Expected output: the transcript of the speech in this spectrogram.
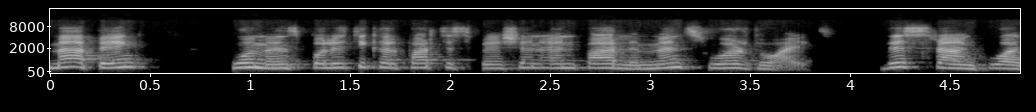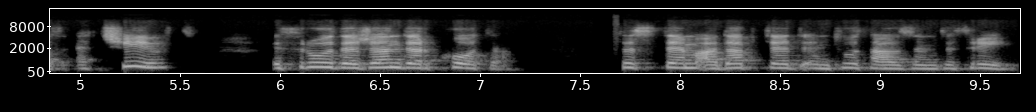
mapping women's political participation in parliaments worldwide. This rank was achieved through the gender quota system adopted in 2003,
